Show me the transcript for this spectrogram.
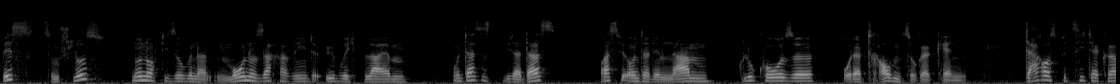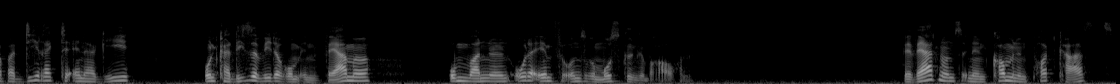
bis zum Schluss nur noch die sogenannten Monosaccharide übrig bleiben und das ist wieder das, was wir unter dem Namen Glucose oder Traubenzucker kennen. Daraus bezieht der Körper direkte Energie und kann diese wiederum in Wärme umwandeln oder eben für unsere Muskeln gebrauchen. Wir werden uns in den kommenden Podcasts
